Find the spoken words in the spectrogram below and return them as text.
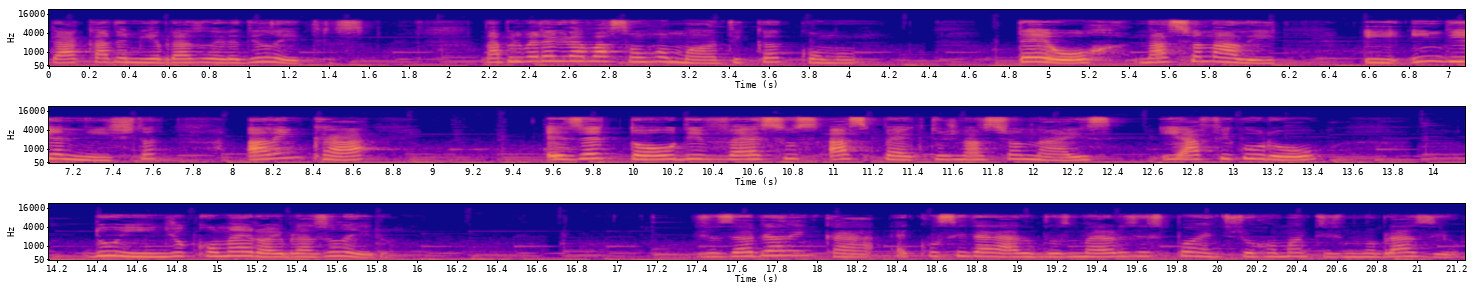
da Academia Brasileira de Letras. Na primeira gravação romântica, como teor nacionalista e indianista, Alencar exetou diversos aspectos nacionais e afigurou do índio como herói brasileiro. José de Alencar é considerado um dos maiores expoentes do romantismo no Brasil.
